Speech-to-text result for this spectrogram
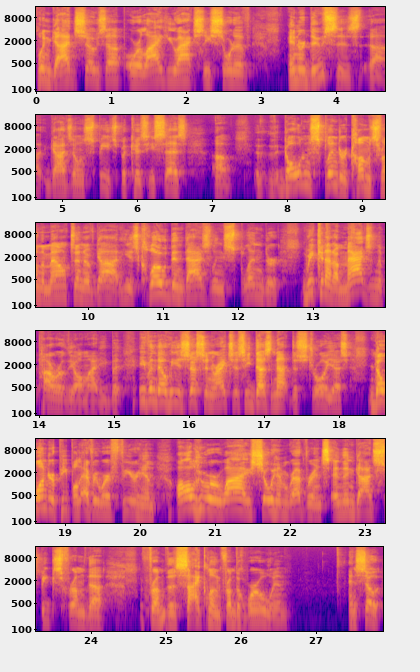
when God shows up, or Elihu actually sort of introduces uh, God's own speech because he says, um, the golden splendor comes from the mountain of God. He is clothed in dazzling splendor. We cannot imagine the power of the Almighty, but even though He is just and righteous, He does not destroy us. No wonder people everywhere fear Him. All who are wise show Him reverence, and then God speaks from the from the cyclone, from the whirlwind. And so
